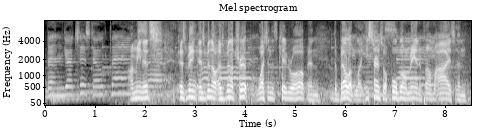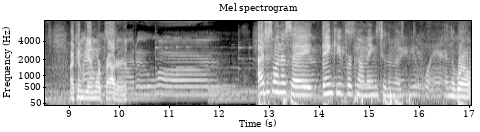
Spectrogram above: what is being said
Bend your chest open. I mean, it's it's been it's been a, it's been a trip watching this kid grow up and develop. Like he's turned into a full blown man in front of my eyes, and I couldn't be any more prouder. I just want to say thank you for coming to the most beautiful aunt in the world.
